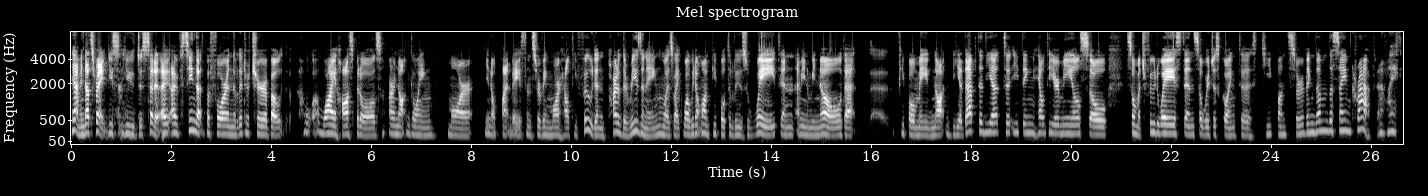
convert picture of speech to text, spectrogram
Yeah, I mean that's right. You you just said it. I, have seen that before in the literature about why hospitals are not going more, you know, plant based and serving more healthy food. And part of the reasoning was like, well, we don't want people to lose weight, and I mean we know that uh, people may not be adapted yet to eating healthier meals, so so much food waste, and so we're just going to keep on serving them the same crap. And I'm like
